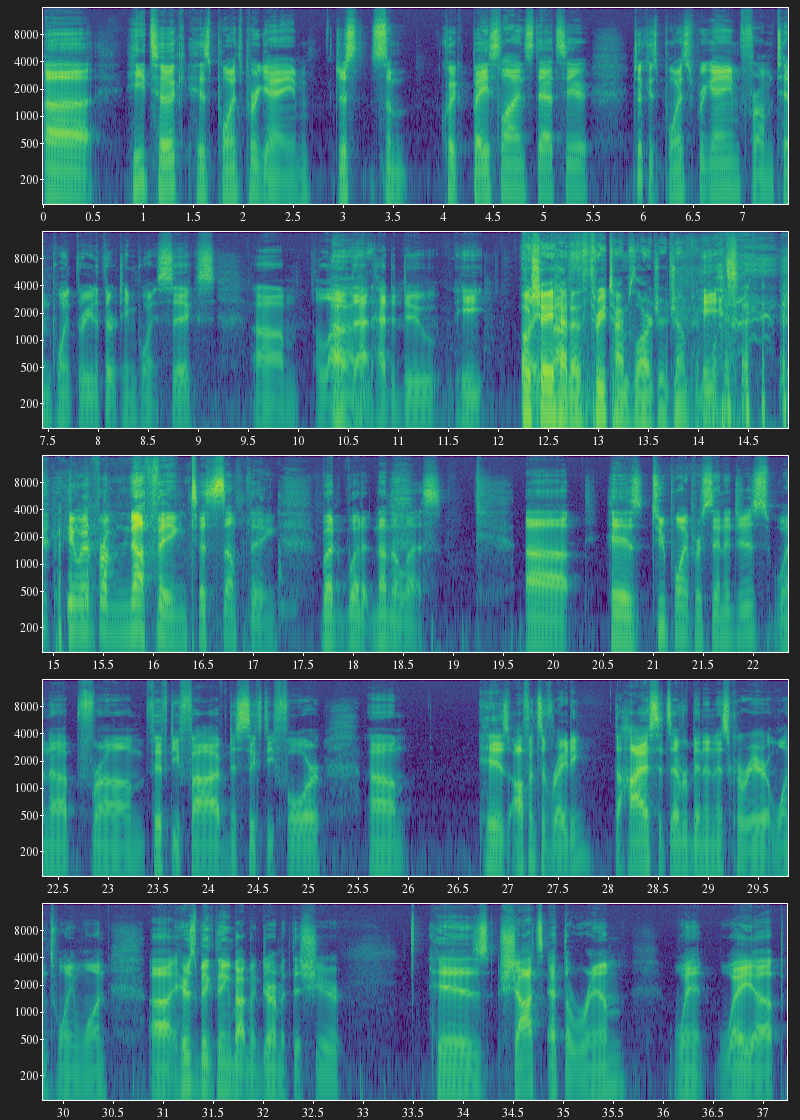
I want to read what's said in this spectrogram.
Uh, he took his points per game. Just some quick baseline stats here. Took his points per game from 10.3 to 13.6. Um, a lot Uh, of that had to do. He Oshae had a three times larger jump in he points. he went from nothing to something, but what nonetheless. Uh, his two point percentages went up from 55 to 64. Um, his offensive rating, the highest it's ever been in his career at 121. Uh, here's a big thing about McDermott this year his shots at the rim went way up.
